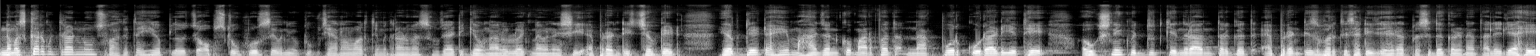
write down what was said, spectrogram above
नमस्कार मित्रांनो स्वागत आहे आपलं jobs two four seven YouTube चॅनलवरती मित्रांनो मी तुमच्यासाठी घेऊन आलेलो एक नवीन अशी अप्रेंटिसची अपडेट हे अपडेट आहे महाजनकोमार्फत नागपूर कोराडी येथे औष्णिक विद्युत केंद्राअंतर्गत अप्रेंटिस भरतीसाठी जाहिरात प्रसिद्ध करण्यात आलेली आहे.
